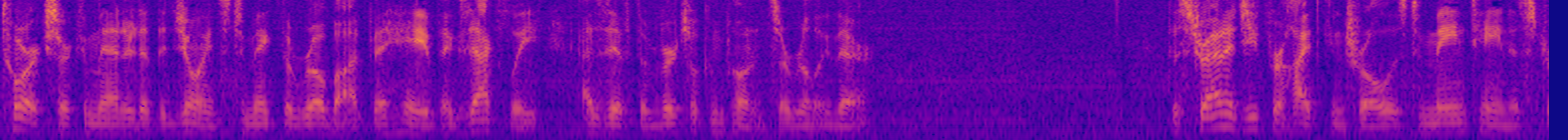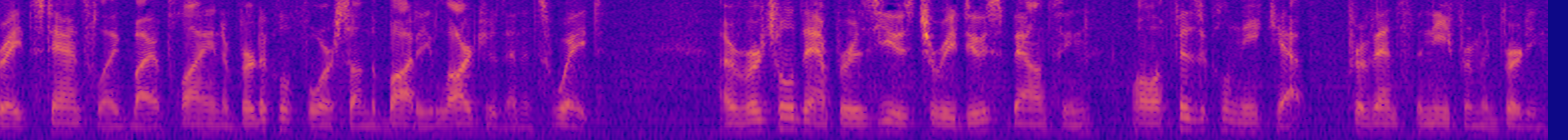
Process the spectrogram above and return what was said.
torques are commanded at the joints to make the robot behave exactly as if the virtual components are really there. The strategy for height control is to maintain a straight stance leg by applying a vertical force on the body larger than its weight. A virtual damper is used to reduce bouncing, while a physical kneecap prevents the knee from inverting.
